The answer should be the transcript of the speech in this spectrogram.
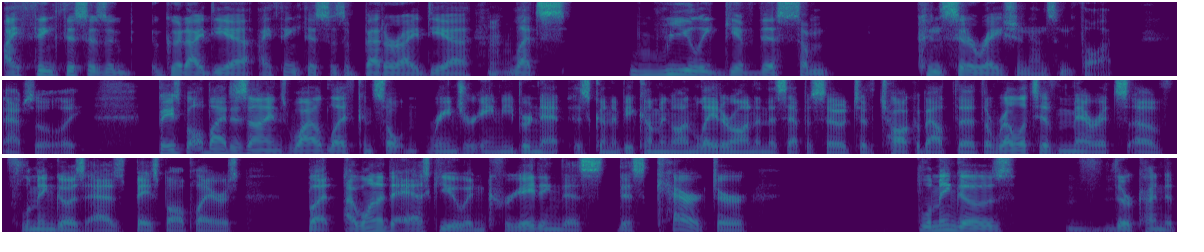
I think this is a, good idea. I think this is a better idea. Mm-hmm. Let's really give this some consideration and some thought. Absolutely. Baseball by Design's wildlife consultant ranger Amy Burnett is going to be coming on later on in this episode to talk about the the relative merits of flamingos as baseball players. But I wanted to ask you in creating this this character, flamingos, they're kind of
